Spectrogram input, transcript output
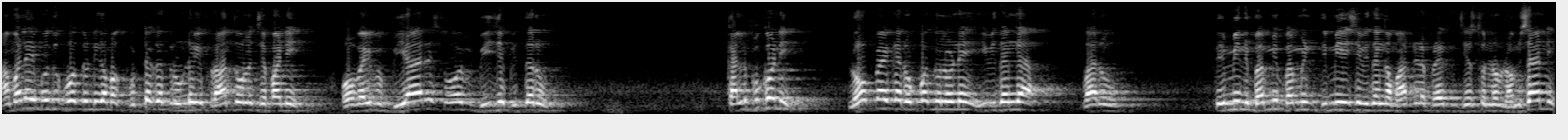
అమలై ముందుకు పోతుండగా మాకు పుట్టగతులు ఉండవు ఈ ప్రాంతంలో చెప్పని ఓవైపు బీఆర్ఎస్ ఓవైపు బీజేపీ ఇద్దరు కలుపుకొని లోపాయక ఒప్పందంలోనే ఈ విధంగా వారు తిమ్మిని బమ్మి బమ్మిని తిమ్మి వేసే విధంగా మాట్లాడే ప్రయత్నం చేస్తున్న అంశాన్ని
